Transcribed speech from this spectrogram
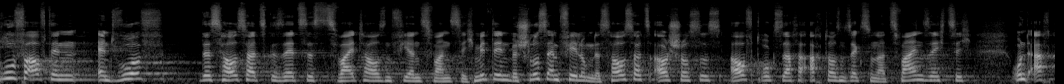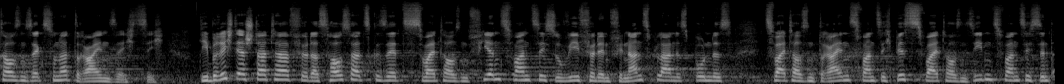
Ich rufe auf den Entwurf des Haushaltsgesetzes 2024 mit den Beschlussempfehlungen des Haushaltsausschusses auf Drucksache 8662 und 8663. Die Berichterstatter für das Haushaltsgesetz 2024 sowie für den Finanzplan des Bundes 2023 bis 2027 sind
